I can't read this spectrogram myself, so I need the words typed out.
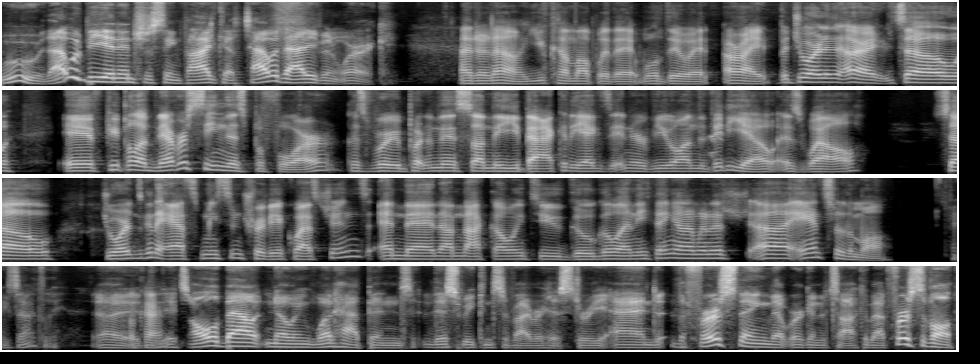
Ooh, that would be an interesting podcast. How would that even work? I don't know. You come up with it. We'll do it. All right. But Jordan, all right. So if people have never seen this before, because we're putting this on the back of the exit interview on the video as well. So Jordan's going to ask me some trivia questions, and then I'm not going to Google anything, and I'm going to uh, answer them all. Exactly. Uh, okay. It's all about knowing what happened this week in Survivor history. And the first thing that we're going to talk about, first of all,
